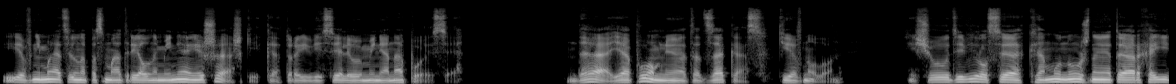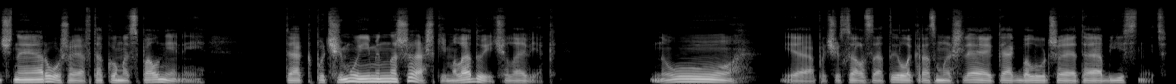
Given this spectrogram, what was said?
и внимательно посмотрел на меня и шашки, которые висели у меня на поясе. «Да, я помню этот заказ», — кивнул он. Еще удивился, кому нужно это архаичное оружие в таком исполнении. Так почему именно шашки, молодой человек? «Ну...» — я почесал затылок, размышляя, как бы лучше это объяснить.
